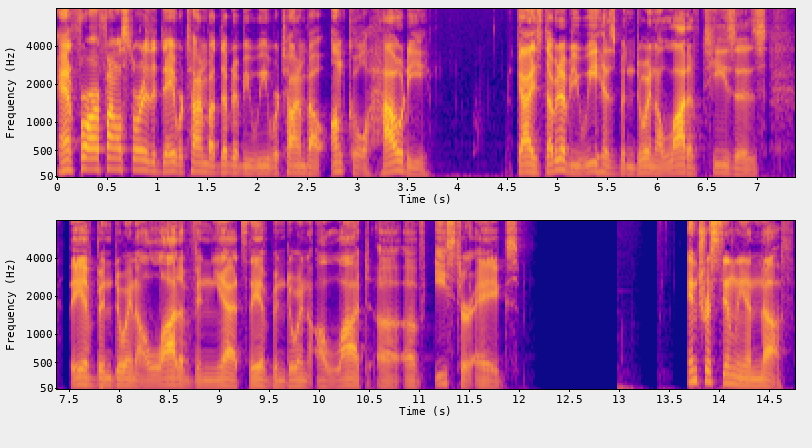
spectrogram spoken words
And for our final story of the day, we're talking about WWE. We're talking about Uncle Howdy. Guys, WWE has been doing a lot of teases. They have been doing a lot of vignettes. They have been doing a lot uh, of Easter eggs. Interestingly enough,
